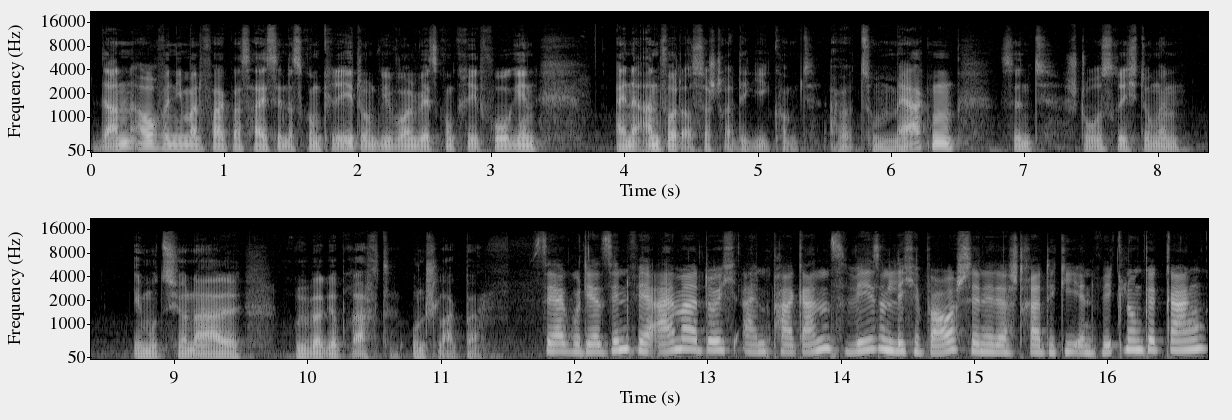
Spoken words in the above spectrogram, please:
dann auch, wenn jemand fragt, was heißt denn das konkret und wie wollen wir jetzt konkret vorgehen, eine Antwort aus der Strategie kommt. Aber zum Merken sind Stoßrichtungen emotional rübergebracht unschlagbar. Sehr gut. Jetzt sind wir einmal durch ein paar ganz wesentliche Bausteine der Strategieentwicklung gegangen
